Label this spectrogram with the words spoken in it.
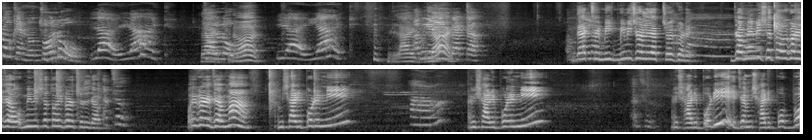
no কেন? চলো। লাইট চলো। লাইট লাইট দেখছে মি- মিমি চলে যাচ্ছে ওই ঘরে। যাও মিমির সাথে ওই ঘরে যাও। মিমির সাথে ওই ঘরে চলে যাও। আচ্ছা। ওই ঘরে যাও মা। আমি শাড়ি পরে নিই আমি শাড়ি পরে নিই আমি শাড়ি পরি এই যে আমি শাড়ি পরবো।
